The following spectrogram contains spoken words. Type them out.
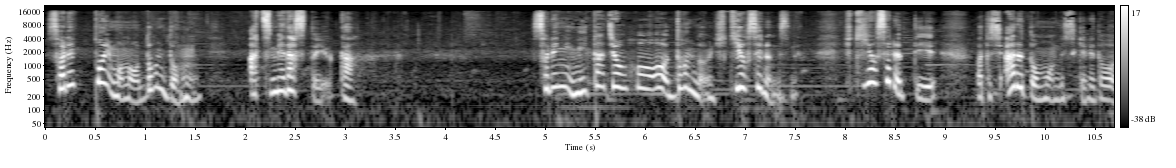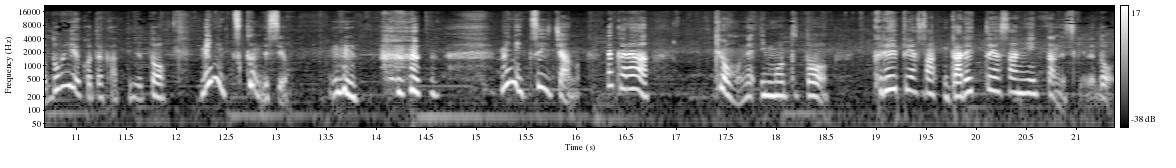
それっぽいものをどんどん集め出すというかそれに似た情報をどんどん引き寄せるんですね。引き寄せるっていう私あると思うんですけれどどういうことかっていうと目につくんですよ、うん、目についちゃうの。だから今日もね妹とクレープ屋さんガレット屋さんに行ったんですけれど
